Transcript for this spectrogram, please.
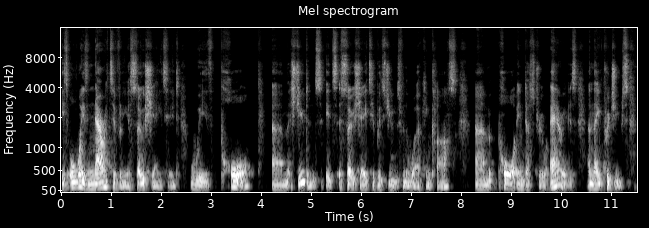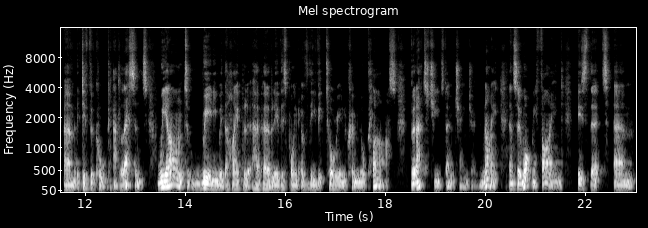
is always narratively associated with poor um, students. It's associated with students from the working class, um, poor industrial areas, and they produce um, difficult adolescents. We aren't really with the hyper- hyperbole of this point of the Victorian criminal class, but attitudes don't change overnight. And so what we find is that um,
